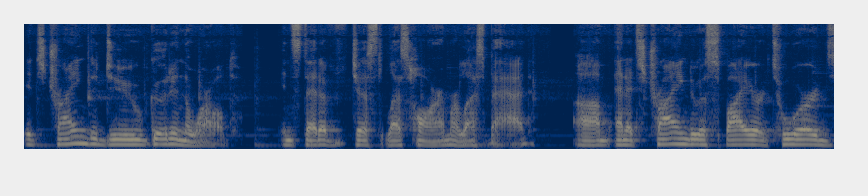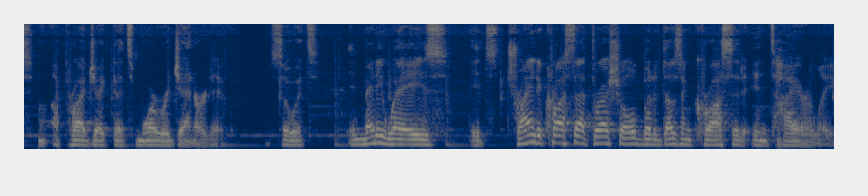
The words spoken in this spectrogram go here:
It's trying to do good in the world instead of just less harm or less bad. Um, and it's trying to aspire towards a project that's more regenerative. So it's in many ways, it's trying to cross that threshold, but it doesn't cross it entirely.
